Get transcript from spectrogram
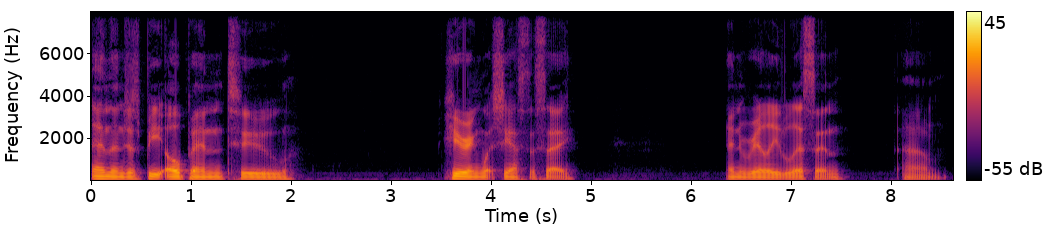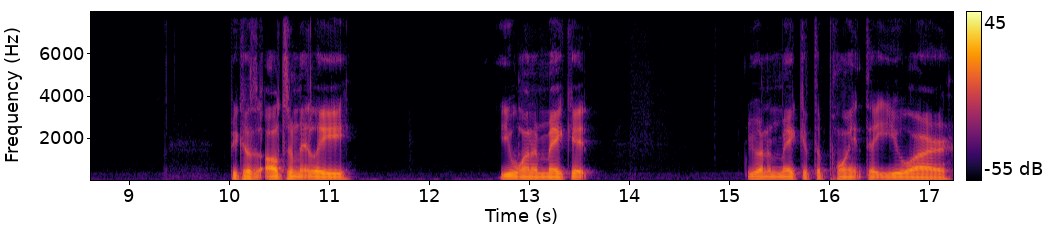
and then just be open to hearing what she has to say and really listen um, because ultimately you want to make it you want to make it the point that you are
